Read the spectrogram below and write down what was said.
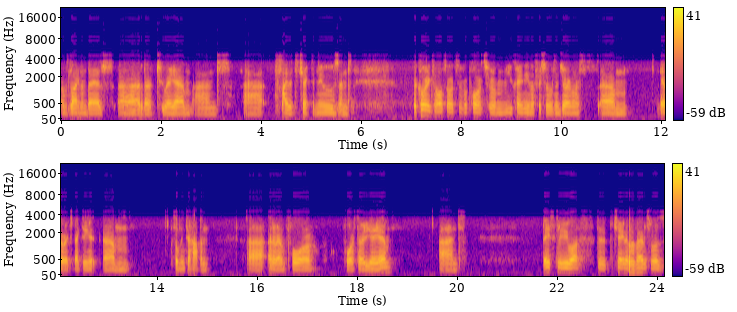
I was lying in bed uh, at about 2 a.m. and uh, decided to check the news and according to all sorts of reports from Ukrainian officials and journalists, um, they were expecting it, um, something to happen uh, at around 4, 4.30 a.m. And basically what the, the, chain of events was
